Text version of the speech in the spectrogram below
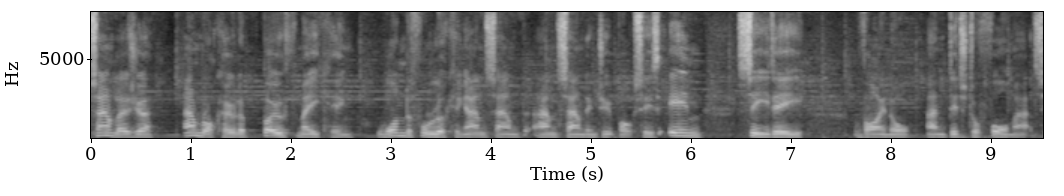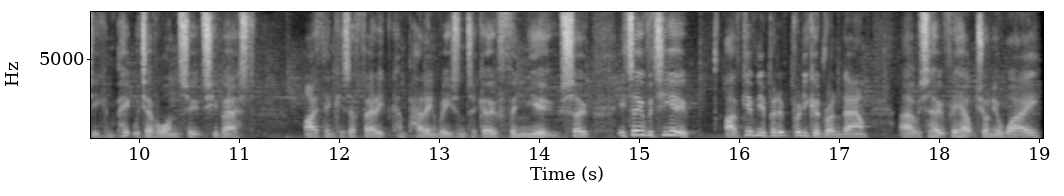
Sound Leisure and Rockola both making wonderful looking and sound and sounding jukeboxes in CD, vinyl and digital format. So you can pick whichever one suits you best. I think is a fairly compelling reason to go for new. So it's over to you. I've given you a pretty good rundown, uh, which hopefully helped you on your way.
